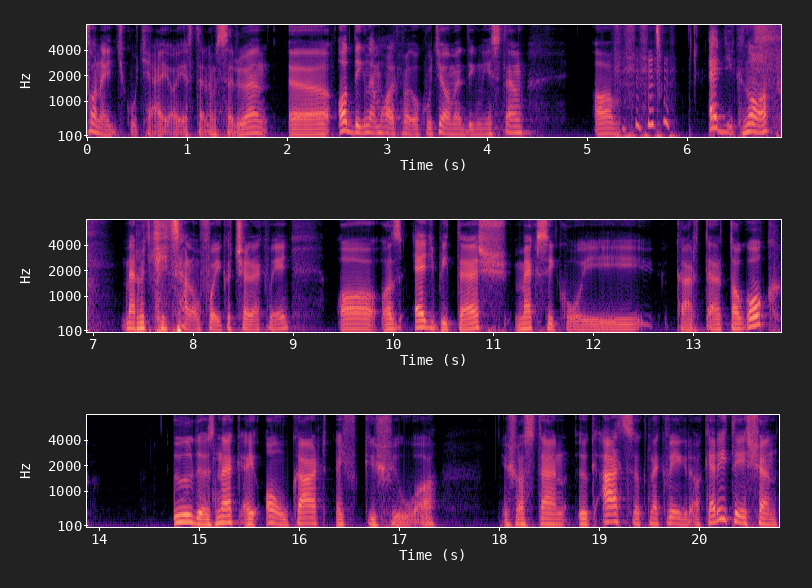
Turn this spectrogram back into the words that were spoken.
van egy kutyája értelemszerűen. Uh, addig nem halt meg a kutya, ameddig néztem. A, egyik nap, mert hogy két szálon folyik a cselekmény, a, az egybites mexikói kárteltagok üldöznek egy aukárt egy kisfiúval. És aztán ők átszöknek végre a kerítésen,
